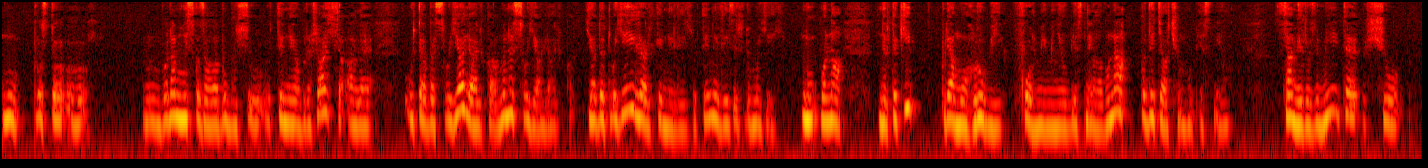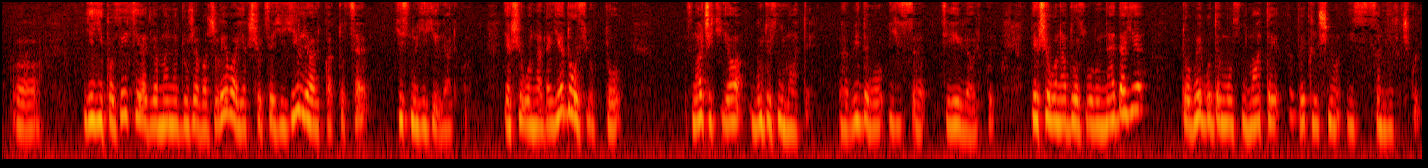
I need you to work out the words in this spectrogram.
ну, просто вона мені сказала, бабусю, ти не ображайся, але у тебе своя лялька, а в мене своя лялька. Я до твоєї ляльки не лізу, ти не лізеш до моєї. Ну, вона не в такій прямо грубій формі мені об'яснила, вона по-дитячому об'яснила. Самі розумієте, що її позиція для мене дуже важлива. Якщо це її лялька, то це дійсно її лялька. Якщо вона дає дозвіл, то значить я буду знімати відео із цією лялькою. Якщо вона дозволу не дає, то ми будемо знімати виключно із самірочкою.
